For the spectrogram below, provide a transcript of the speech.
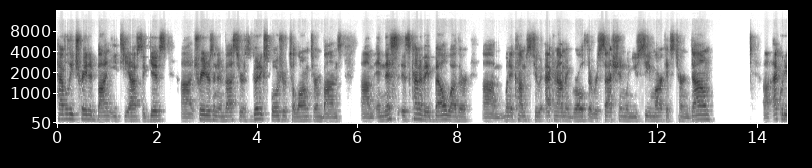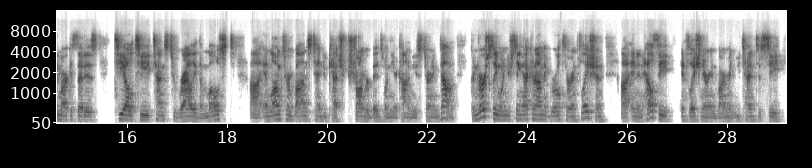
heavily traded bond ETFs. It gives uh, traders and investors good exposure to long-term bonds um, and this is kind of a bellwether um, when it comes to economic growth or recession. When you see markets turn down, uh, equity markets, that is, TLT tends to rally the most. Uh, and long-term bonds tend to catch stronger bids when the economy is turning down. Conversely, when you're seeing economic growth or inflation uh, in a healthy inflationary environment, you tend to see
